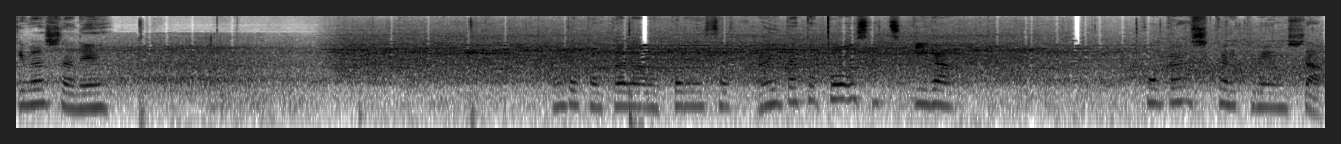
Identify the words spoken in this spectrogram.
きましたね。窓かからこれさ空いたところさつきがここからしっかり決めました。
